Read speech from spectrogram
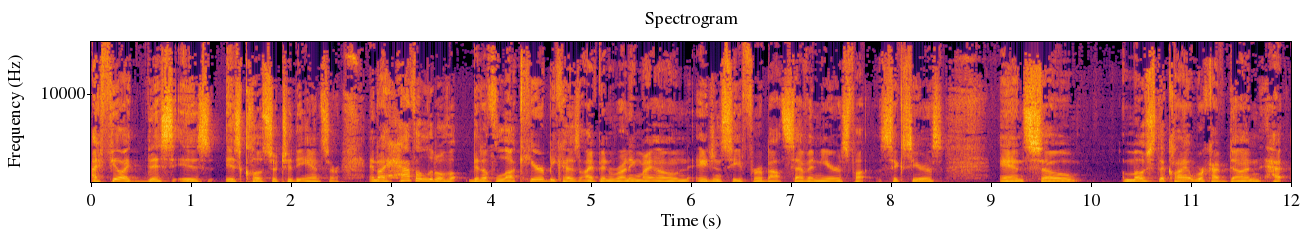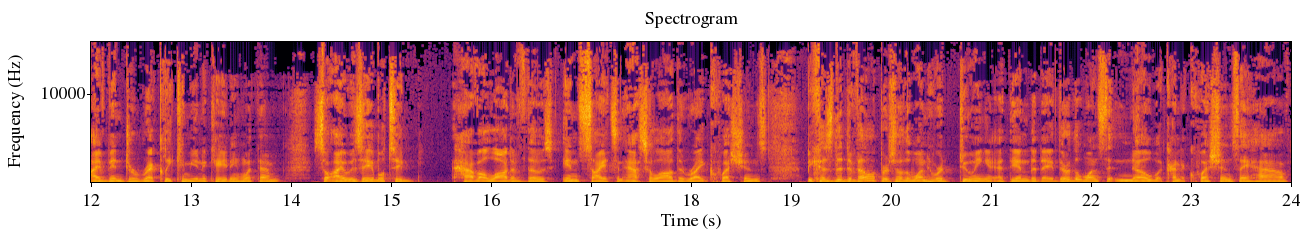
I feel like this is is closer to the answer. And I have a little bit of luck here because I've been running my own agency for about seven years, five, six years, and so most of the client work I've done, I've been directly communicating with them. So I was able to have a lot of those insights and ask a lot of the right questions because the developers are the one who are doing it at the end of the day. They're the ones that know what kind of questions they have.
